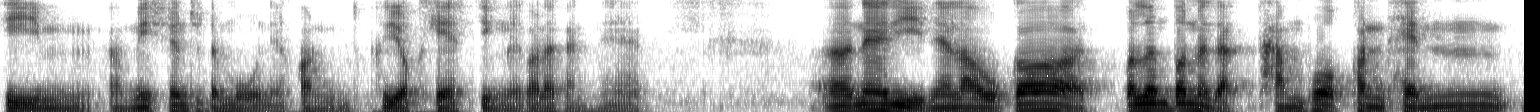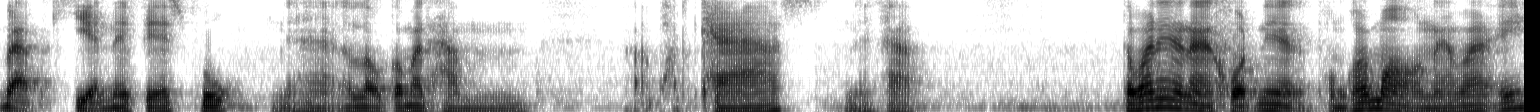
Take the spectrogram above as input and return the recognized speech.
ทีม Mission to the Moon เนี่ยก่อนคือยกเคสจริงเลยก็แล้วกันนะฮะในอดีตเนี่ยเราก็ก็เริ่มต้นมาจากทำพวกคอนเทนต์แบบเขียนใน Facebook นะฮะแล้วเราก็มาทำ พอดแคสต์นะครับ แต่ว่าในอนาคตเนี่ยผมก็มองนะว่า เอ๊ะ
